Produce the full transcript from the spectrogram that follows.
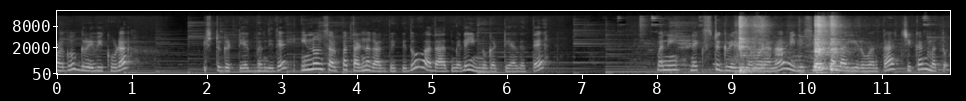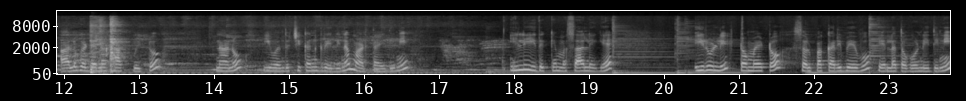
ಹಾಗೂ ಗ್ರೇವಿ ಕೂಡ ಇಷ್ಟು ಗಟ್ಟಿಯಾಗಿ ಬಂದಿದೆ. ಇನ್ನೊಂದು ಸ್ವಲ್ಪ ತಣ್ಣಗಾಗಬೇಕಿದು ಅದಾದಮೇಲೆ ಇನ್ನೂ ಗಟ್ಟಿಯಾಗತ್ತೆ. ಬನ್ನಿ ನೆಕ್ಸ್ಟ್ ಗ್ರೇವಿನ ಮಾಡೋಣ. ಇಲ್ಲಿ ಸಿಂಪಲ್ ಆಗಿರುವಂಥ ಚಿಕನ್ ಮತ್ತು ಆಲೂಗಡ್ಡೆನ ಹಾಕಿಬಿಟ್ಟು ನಾನು ಈ ಒಂದು ಚಿಕನ್ ಗ್ರೇವಿನ ಮಾಡ್ತಾಯಿದ್ದೀನಿ ಇಲ್ಲಿ ಇದಕ್ಕೆ ಮಸಾಲೆಗೆ ಈರುಳ್ಳಿ, ಟೊಮೆಟೊ, ಸ್ವಲ್ಪ ಕರಿಬೇವು ಎಲ್ಲ ತೊಗೊಂಡಿದ್ದೀನಿ.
